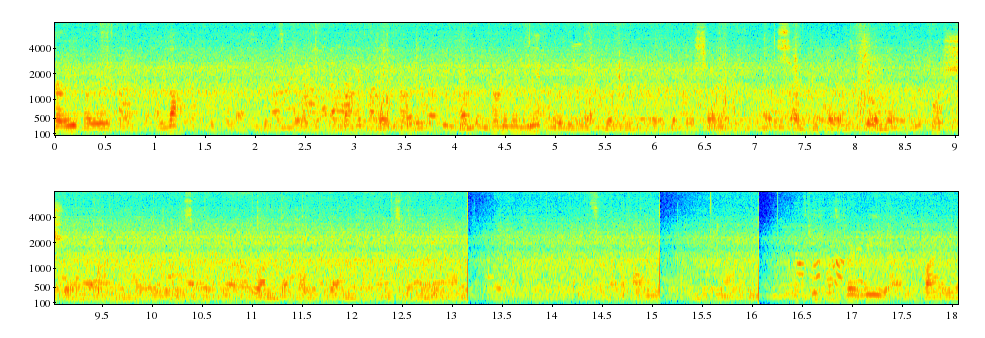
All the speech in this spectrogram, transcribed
very, very, a lot of people has been very, and very immediately the, the, person, uh, some people has been pushed, uh, and, the. It, was very violent.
